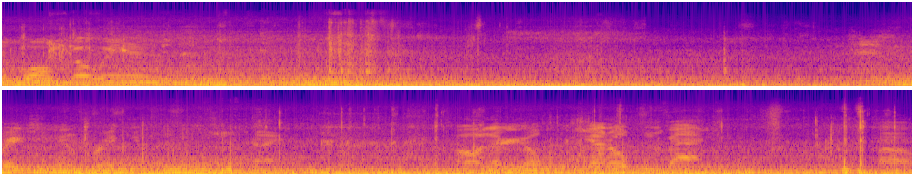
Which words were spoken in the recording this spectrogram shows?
It won't go in. It breaks, you're gonna break it. Oh, there you go. You gotta open the back. Oh,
